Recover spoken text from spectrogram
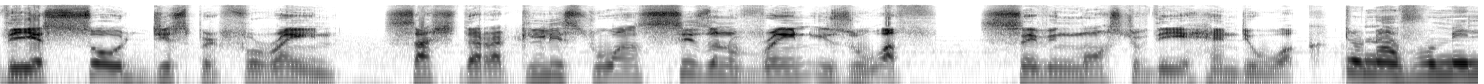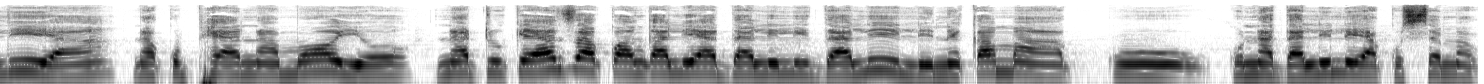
They are so desperate for rain, such that at least one season of rain is worth saving most of their handiwork. tunavumilia na kupeana moyo, na tukianza kuangalia dalili dalili, ni kama ku, kuna dalili ya kusema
